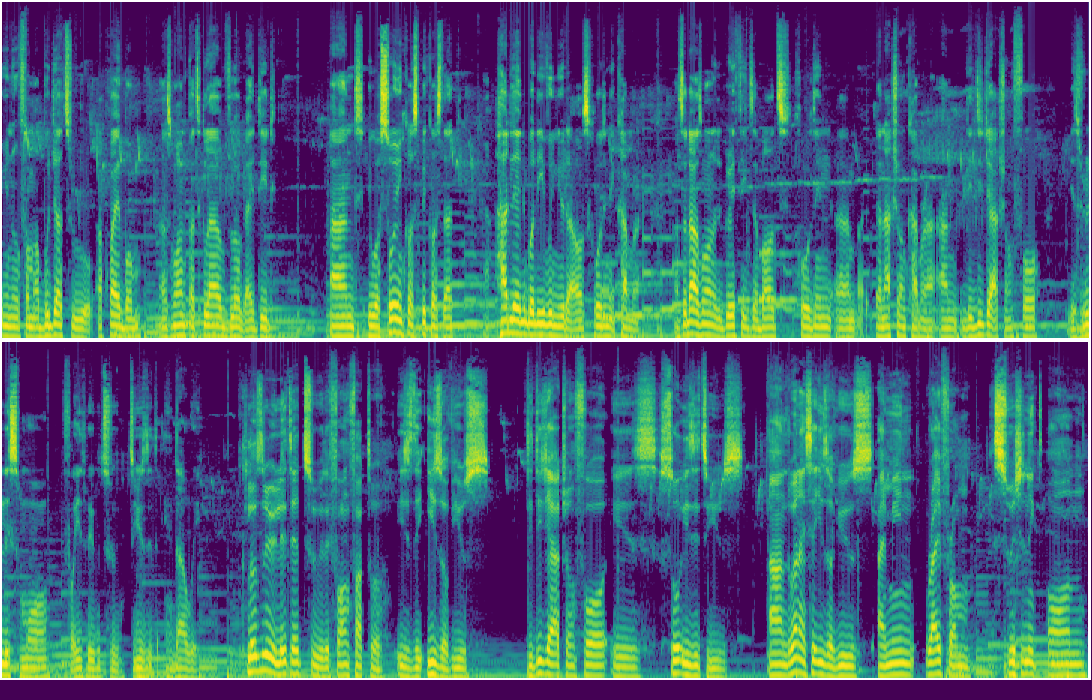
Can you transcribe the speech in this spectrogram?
you know, from Abuja to Akwa Ibom. That's one particular vlog I did, and it was so inconspicuous that hardly anybody even knew that I was holding a camera. And so that was one of the great things about holding um, an action camera. And the DJI Action 4 is really small for you to be able to, to use it in that way. Closely related to the form factor is the ease of use. The DJI Action 4 is so easy to use. And when I say ease of use, I mean right from switching it on,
